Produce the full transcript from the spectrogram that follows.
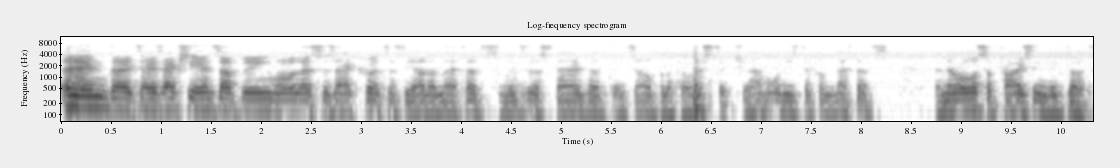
And it actually ends up being more or less as accurate as the other methods. I mean, this is a standard example of heuristics. You have all these different methods and they're all surprisingly good.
